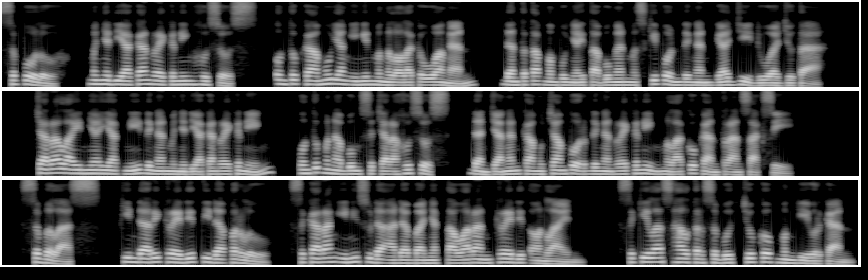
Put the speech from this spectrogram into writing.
10. Menyediakan rekening khusus. Untuk kamu yang ingin mengelola keuangan, dan tetap mempunyai tabungan meskipun dengan gaji 2 juta. Cara lainnya yakni dengan menyediakan rekening, untuk menabung secara khusus, dan jangan kamu campur dengan rekening melakukan transaksi. 11. Hindari kredit tidak perlu. Sekarang ini sudah ada banyak tawaran kredit online. Sekilas hal tersebut cukup menggiurkan.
